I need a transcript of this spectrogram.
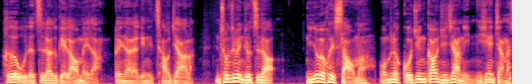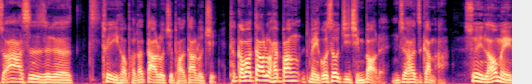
核武的资料都给老美了。被人家来给你抄家了，你从这边你就知道，你认为会少吗？我们的国军高级将领，你现在讲的说啊，是这个退役后跑到大陆去，跑到大陆去，他搞不好大陆还帮美国收集情报的，你知道他是干嘛？所以老美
